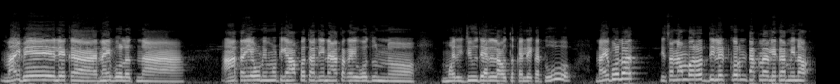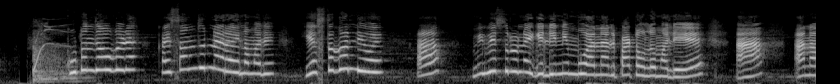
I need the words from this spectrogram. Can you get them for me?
नाही बे लेका नाही बोलत ना. आता एवढी मोठी आपत आली ना आता काही अजून अं, मला जीव द्यायला लावतं का लेका तू? नाही बोलत? तिचा नंबरच डिलीट करून टाकला लेका मी ना कुठून जाऊ गड्या? काही समजून नाही राहिलं मध्ये हेच तर गल्ली होय. कुठे गेली? निंबू आणायला पाठवलं मले. आ? आणि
